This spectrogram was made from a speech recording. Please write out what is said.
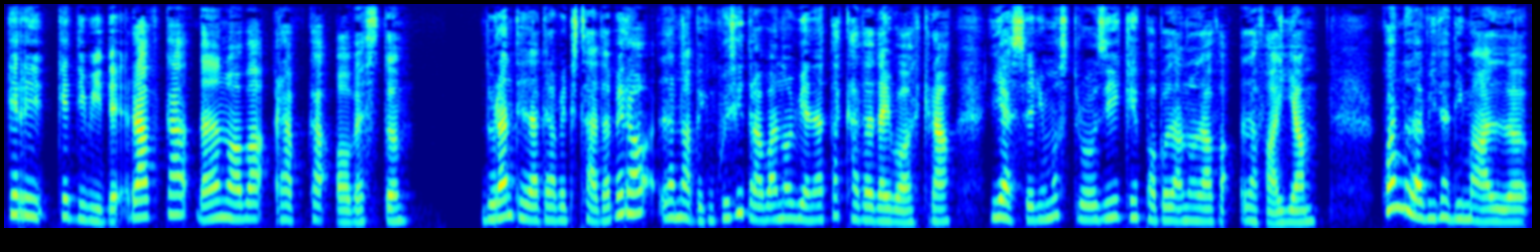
che, ri- che divide Ravka dalla nuova Ravka Ovest. Durante la traversata, però, la nave in cui si trovano viene attaccata dai Volcra, gli esseri mostruosi che popolano la, fa- la faglia. Quando la vita di Mal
